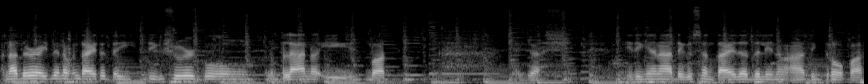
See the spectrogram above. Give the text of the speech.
Another ride na naman tayo today. Hindi sure kung anong plano i but my gosh. Titingnan natin kung saan tayo dadali ng ating tropa.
